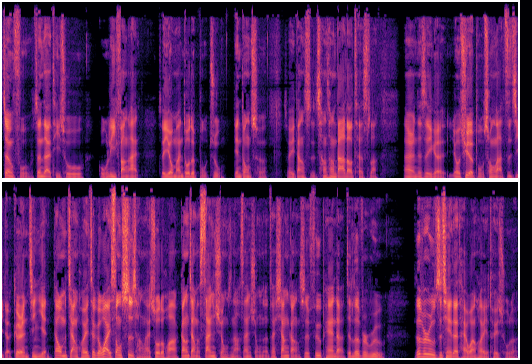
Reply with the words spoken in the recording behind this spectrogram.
政府正在提出鼓励方案，所以有蛮多的补助电动车，所以当时常常搭到特斯拉。当然这是一个有趣的补充啦，自己的个人经验。但我们讲回这个外送市场来说的话，刚刚讲的三雄是哪三雄呢？在香港是 Food Panda、Deliveroo，Deliveroo 之前也在台湾，后来也退出了，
